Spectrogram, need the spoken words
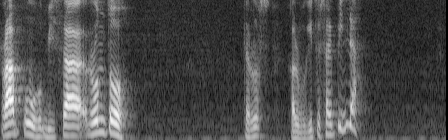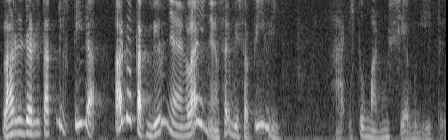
rapuh, bisa runtuh. Terus kalau begitu saya pindah. Lari dari takdir tidak, ada takdirnya yang lain yang saya bisa pilih. Nah, itu manusia begitu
